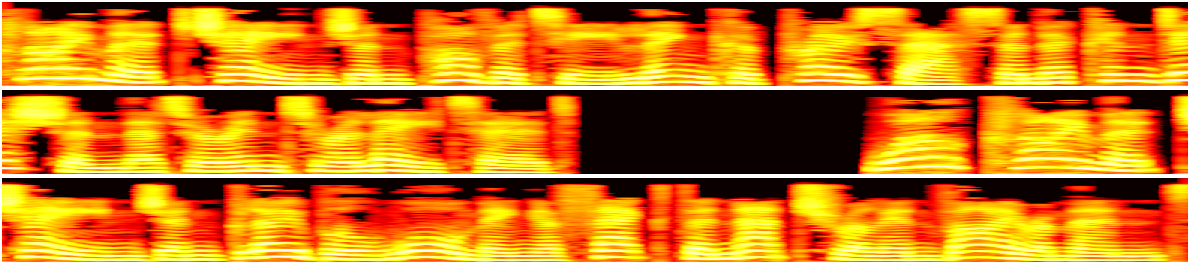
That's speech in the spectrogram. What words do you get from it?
Climate change and poverty link a process and a condition that are interrelated. While climate change and global warming affect the natural environment,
